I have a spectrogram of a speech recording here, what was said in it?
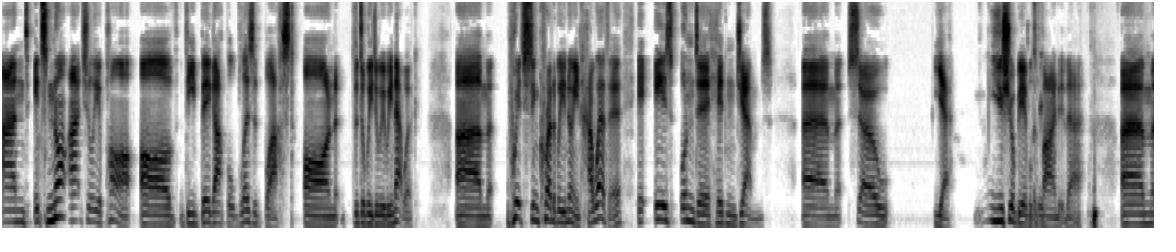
and it's not actually a part of the Big Apple Blizzard Blast on the WWE Network, um, which is incredibly annoying. However, it is under Hidden Gems. Um, so, yeah, you should be able to find it there. Um,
